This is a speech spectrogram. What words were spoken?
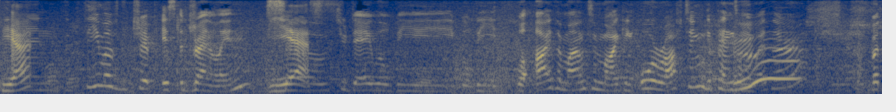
Yeah. And the theme of the trip is adrenaline. Yes. So today will be will be well either mountain biking or rafting, depends on the weather. But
